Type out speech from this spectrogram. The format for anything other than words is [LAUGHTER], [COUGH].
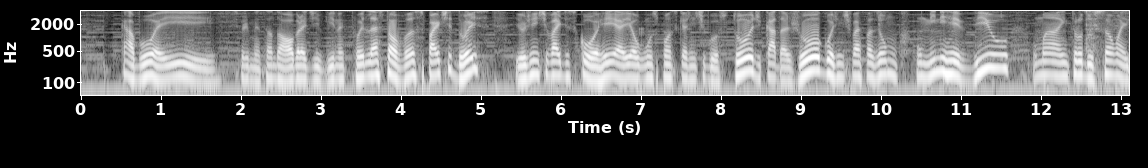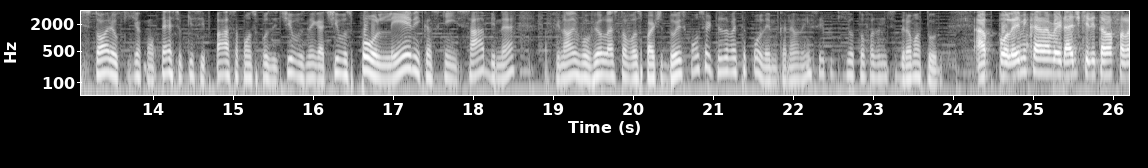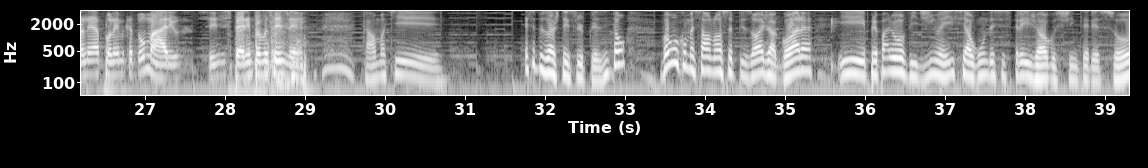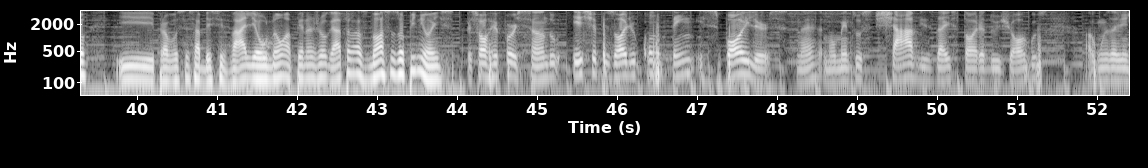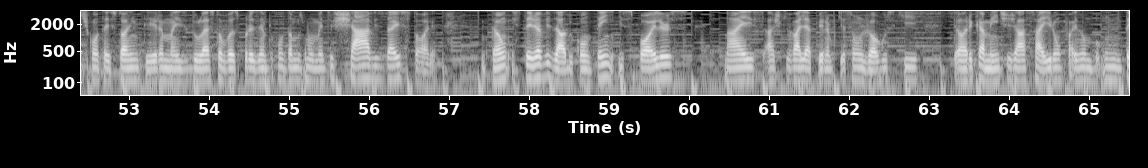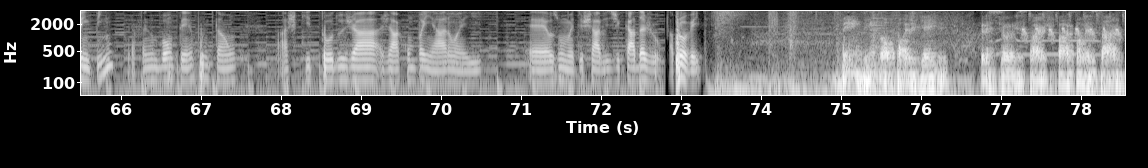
acabou aí experimentando a obra divina que foi Last of Us Parte 2. E hoje a gente vai discorrer aí alguns pontos que a gente gostou de cada jogo. A gente vai fazer um, um mini review, uma introdução à história, o que, que acontece, o que se passa, pontos positivos, negativos, polêmicas, quem sabe, né? Afinal, envolveu Last of Us Parte 2, com certeza vai ter polêmica, né? Eu nem sei por que eu tô fazendo esse drama todo. A polêmica, na verdade, que ele tava falando é a polêmica do Mario. Vocês esperem para vocês verem. [LAUGHS] Calma que esse episódio tem surpresa. Então, vamos começar o nosso episódio agora e prepare o ouvidinho aí se algum desses três jogos te interessou e para você saber se vale ou não a pena jogar pelas nossas opiniões. Pessoal, reforçando, este episódio contém spoilers, né? Momentos chaves da história dos jogos. Alguns a gente conta a história inteira, mas do Last of Us, por exemplo, contamos momentos chaves da história. Então, esteja avisado, contém spoilers mas acho que vale a pena porque são jogos que teoricamente já saíram faz um, um tempinho, já faz um bom tempo, então acho que todos já, já acompanharam aí é, os momentos chaves de cada jogo. Aproveita! Bem-vindo ao Podgame. Pressione Start para começar.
